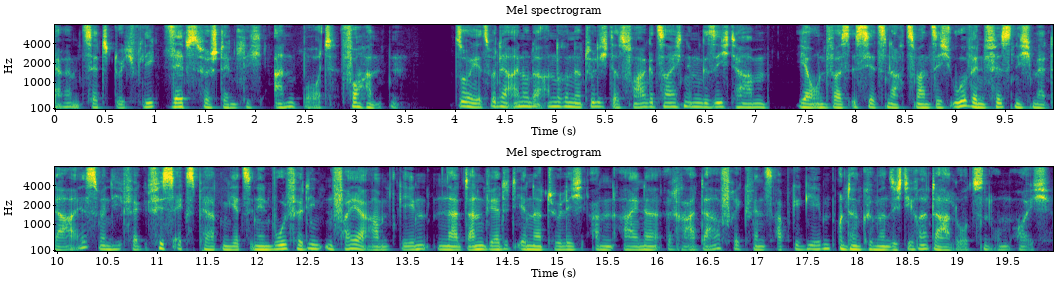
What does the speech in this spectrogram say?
RMZ durchfliegt, selbstverständlich an Bord vorhanden. So, jetzt wird der ein oder andere natürlich das Fragezeichen im Gesicht haben. Ja, und was ist jetzt nach 20 Uhr, wenn FIS nicht mehr da ist, wenn die FIS-Experten jetzt in den wohlverdienten Feierabend gehen? Na, dann werdet ihr natürlich an eine Radarfrequenz abgegeben und dann kümmern sich die Radarlotsen um euch.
